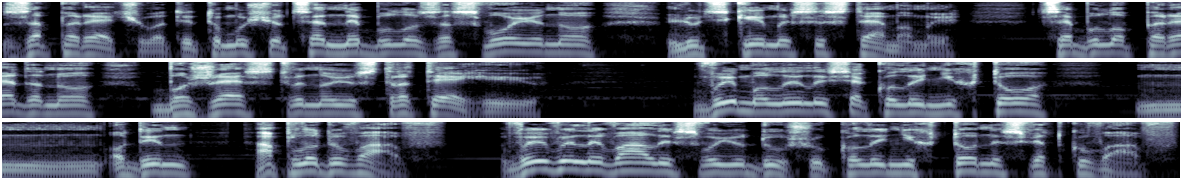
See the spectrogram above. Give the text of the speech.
заперечувати, тому що це не було засвоєно людськими системами, це було передано божественною стратегією. Ви молилися, коли ніхто один аплодував. Ви виливали свою душу, коли ніхто не святкував.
